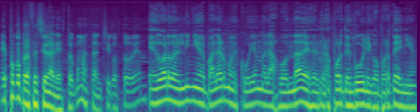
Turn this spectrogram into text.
es poco profesional esto. ¿Cómo están chicos? ¿Todo bien? Eduardo el Niño de Palermo descubriendo las bondades del transporte público porteño.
